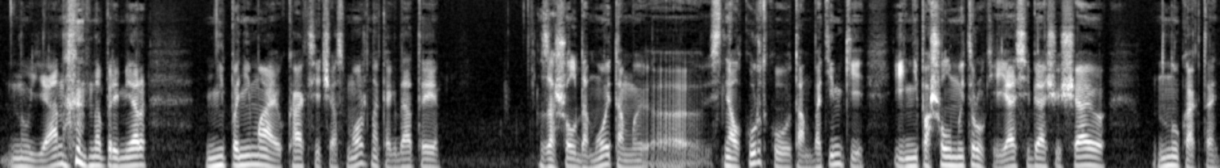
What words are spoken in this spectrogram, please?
ну, я, например, не понимаю, как сейчас можно, когда ты зашел домой, там, э, снял куртку, там, ботинки и не пошел мыть руки. Я себя ощущаю, ну, как-то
